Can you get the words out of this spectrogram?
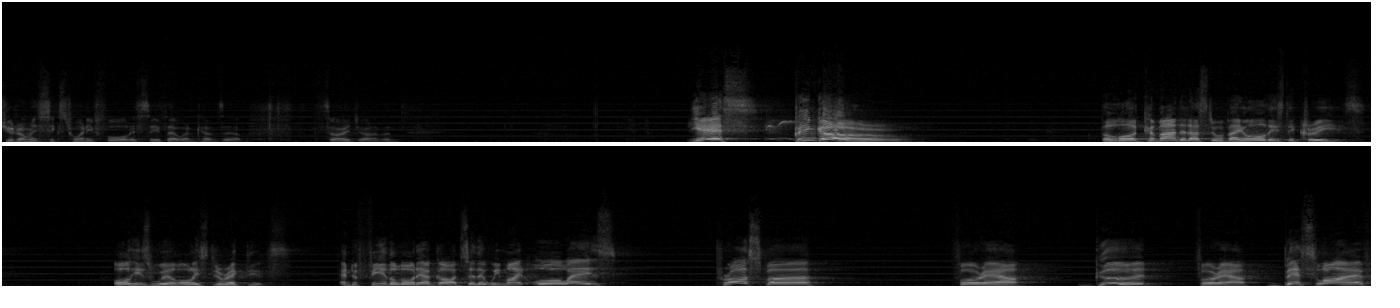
Deuteronomy 6:24. Let's see if that one comes up. Sorry, Jonathan. Yes, bingo. The Lord commanded us to obey all these decrees, all His will, all His directives, and to fear the Lord our God, so that we might always prosper for our good, for our best life,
